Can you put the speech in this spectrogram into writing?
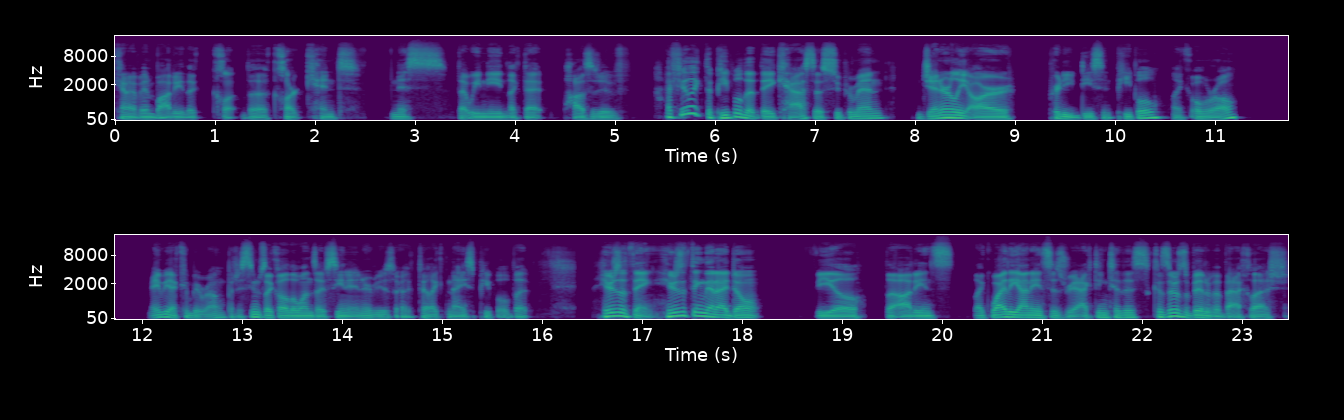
kind of embody the the Clark Kentness that we need, like that positive. I feel like the people that they cast as Superman generally are pretty decent people, like overall. Maybe I could be wrong, but it seems like all the ones I've seen in interviews are like they're like nice people. But here's the thing. Here's the thing that I don't feel the audience like why the audience is reacting to this because there was a bit of a backlash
